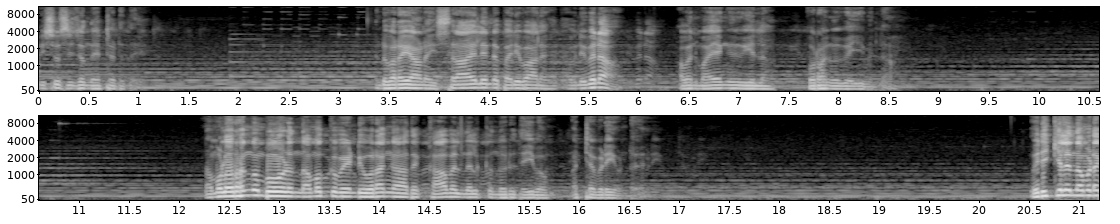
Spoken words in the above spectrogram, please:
വിശ്വസിച്ചൊന്ന് ഏറ്റെടുത്തേ. എന്നിട്ട് പറയാണ് ഇസ്രായേലിന്റെ പരിപാലകൻ അവൻ ഇവനാ. അവൻ മയങ്ങുകയില്ല ഉറങ്ങുകയുമില്ല. നമ്മൾ ഉറങ്ങുമ്പോഴും നമുക്ക് വേണ്ടി ഉറങ്ങാതെ കാവൽ നിൽക്കുന്ന ഒരു ദൈവം മറ്റെവിടെയുണ്ട്? ഒരിക്കലും നമ്മുടെ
